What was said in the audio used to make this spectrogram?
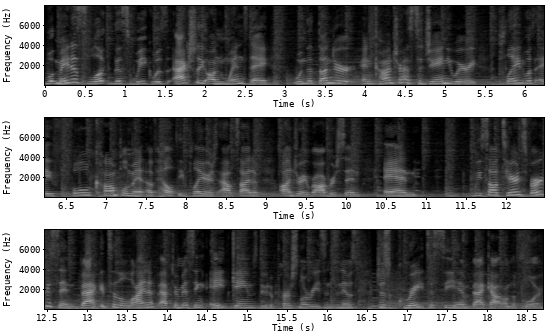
What made us look this week was actually on Wednesday when the Thunder, in contrast to January, played with a full complement of healthy players outside of Andre Roberson. And we saw Terrence Ferguson back into the lineup after missing eight games due to personal reasons, and it was just great to see him back out on the floor.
